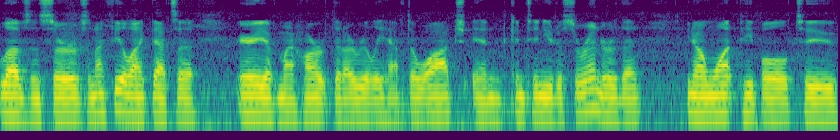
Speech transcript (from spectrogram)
loves and serves. And I feel like that's a area of my heart that I really have to watch and continue to surrender. That, you know, I want people to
